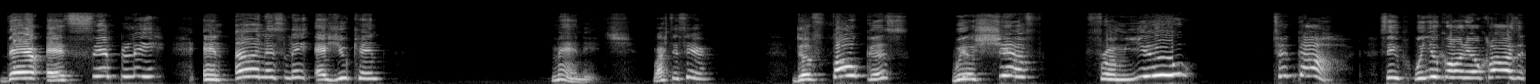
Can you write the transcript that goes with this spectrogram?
there as simply and honestly as you can manage. Watch this here. The focus will shift from you to God. See, when you go in your closet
